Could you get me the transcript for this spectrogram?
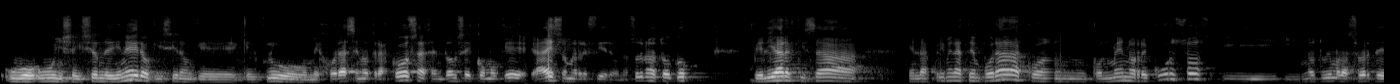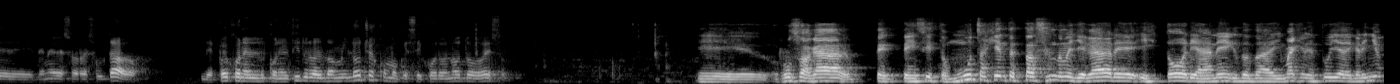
hubo, hubo, inyección de dinero que hicieron que, el club mejorase en otras cosas, entonces como que a eso me refiero. Nosotros nos tocó pelear quizá en las primeras temporadas con, menos recursos y, no tuvimos la suerte de tener esos resultados. Después con el, con el título del 2008 es como que se coronó todo eso. Eh, Ruso, acá te, insisto, mucha gente está haciéndome llegar eh, historias, anécdotas, imágenes tuyas de cariño.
